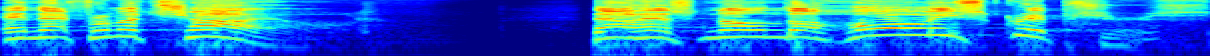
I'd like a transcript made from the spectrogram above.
And that from a child Thou hast known the holy scriptures,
